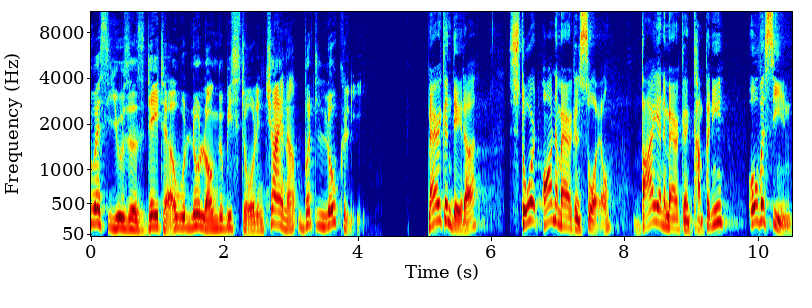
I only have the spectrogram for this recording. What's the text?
US users' data would no longer be stored in China, but locally. American data stored on American soil by an American company, overseen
